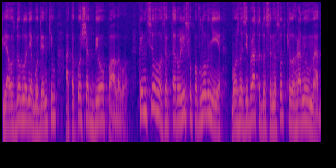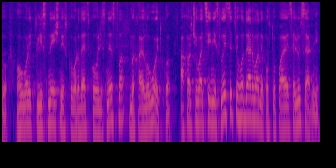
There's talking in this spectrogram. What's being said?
для оздоблення будинків, а також як біопаливо. Крім цього, з гектару лісу Павловнії можна зібрати до 700 кілограмів меду, говорить лісничний Сковородецького лісництва Михайло Войтко. А харчова цінність листя цього дерева не поступається люцерні,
